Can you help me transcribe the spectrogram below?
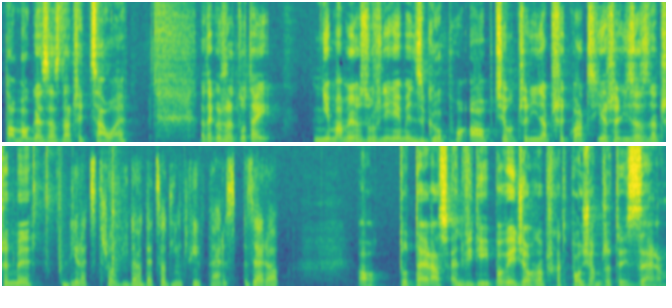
To mogę zaznaczyć całe, dlatego że tutaj nie mamy rozróżnienia między grupą a opcją, czyli na przykład jeżeli zaznaczymy Direct show video decoding filters 0. o, tu teraz NVDA powiedział na przykład poziom, że to jest 0.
